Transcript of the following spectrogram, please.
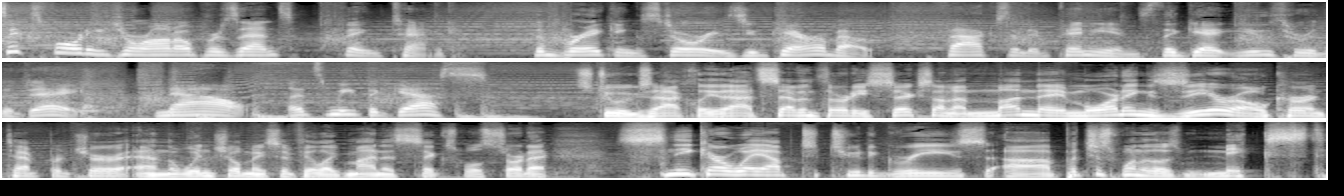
640 Toronto presents Think Tank, the breaking stories you care about, facts and opinions that get you through the day. Now, let's meet the guests. Let's do exactly that. 736 on a Monday morning, zero current temperature, and the wind chill makes it feel like minus six. We'll sort of sneak our way up to two degrees, uh, but just one of those mixed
